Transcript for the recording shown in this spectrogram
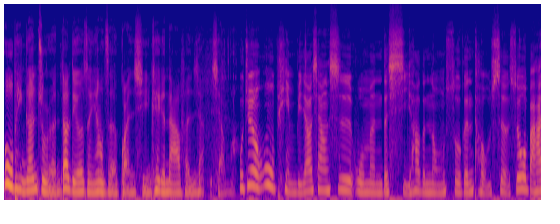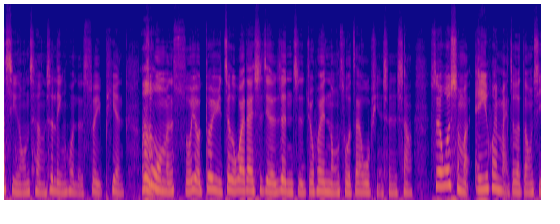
物品跟主人到底有怎样子的关系？你可以跟大家分享一下吗？我觉得物品比较像是我们的喜好的浓缩跟投射，所以我把它形容成是灵魂的碎片，就是我们所有对于这个外在世界的认知就会浓缩在物品身上。所以为什么 A 会买这个东西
